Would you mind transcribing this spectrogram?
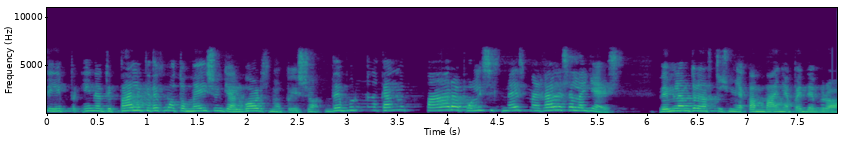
tip είναι ότι πάλι επειδή έχουμε automation και αλγόριθμο πίσω, δεν μπορούμε να κάνουμε πάρα πολύ συχνές μεγάλες αλλαγές. Δεν μιλάμε τώρα να αυξήσουμε μια καμπάνια 5 ευρώ,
